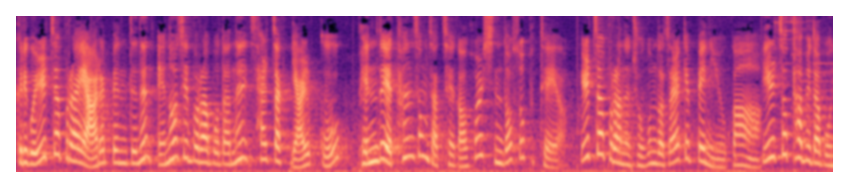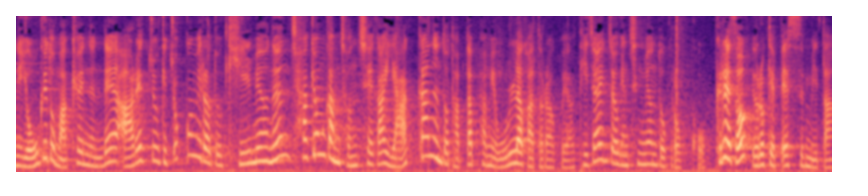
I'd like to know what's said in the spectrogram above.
그리고 일자 브라의 아랫밴드는 에너지 브라보다는 살짝 얇고 밴드의 탄성 자체가 훨씬 더 소프트해요. 일자 브라는 조금 더 짧게 뺀 이유가 일자 탑이다 보니 여기도 막혀 있는데 아래쪽이 조금이라도 길면은 착용감 전체가 약간은 더 답답함이 올라가더라고요. 디자인적인 측면도 그렇고. 그래서 이렇게 뺐습니다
